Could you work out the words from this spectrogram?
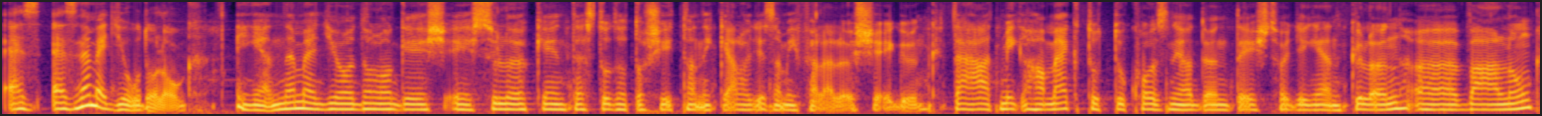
ez, ez nem egy jó dolog. Igen, nem egy jó dolog, és, és szülőként ezt tudatosítani kell, hogy ez a mi felelősségünk. Tehát mi, ha meg tudtuk hozni a döntést, hogy igen, külön uh, válunk,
